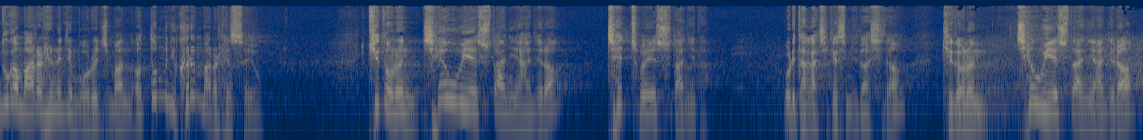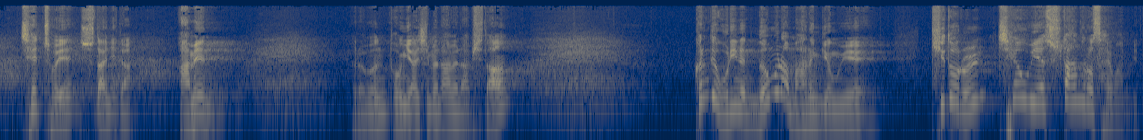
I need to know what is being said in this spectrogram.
누가 말을 했는지 모르지만 어떤 분이 그런 말을 했어요. 기도는 최후의 수단이 아니라 최초의 수단이다. 우리 다 같이 읽겠습니다. 시작. 기도는 최후의 수단이 아니라 최초의 수단이다. 아멘. 여러분 동의하시면 아멘 합시다. 그런데 우리는 너무나 많은 경우에 기도를 최후의 수단으로 사용합니다.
